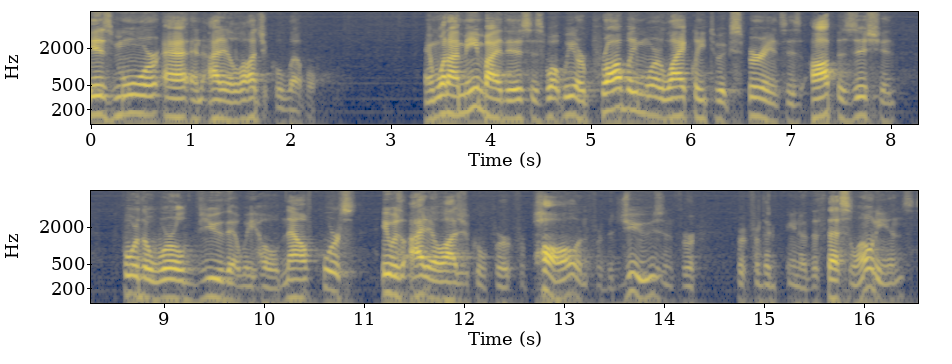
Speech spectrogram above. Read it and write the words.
is more at an ideological level. And what I mean by this is what we are probably more likely to experience is opposition for the worldview that we hold. Now, of course, it was ideological for, for Paul and for the Jews and for, for, for the, you know, the Thessalonians.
